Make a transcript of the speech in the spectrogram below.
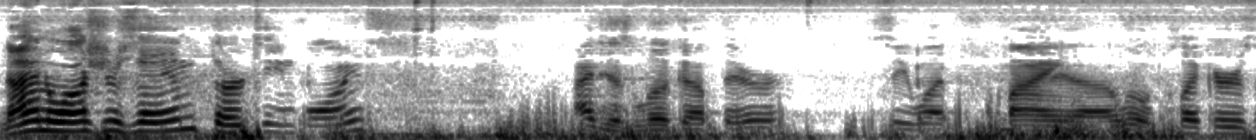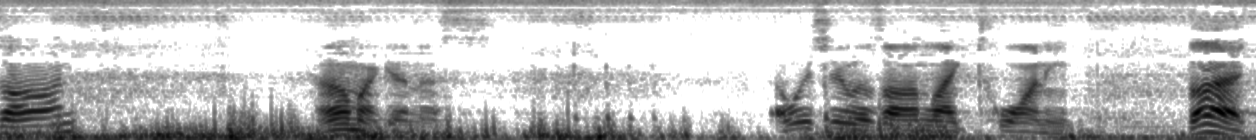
Nine washers in, 13 points. I just look up there, see what my uh, little clicker's on. Oh my goodness. I wish it was on like 20, but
